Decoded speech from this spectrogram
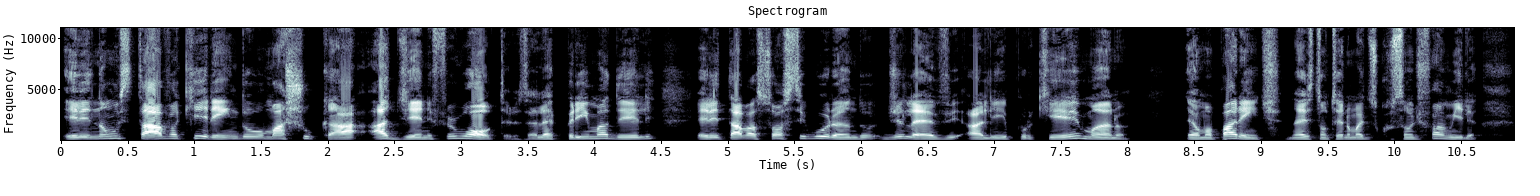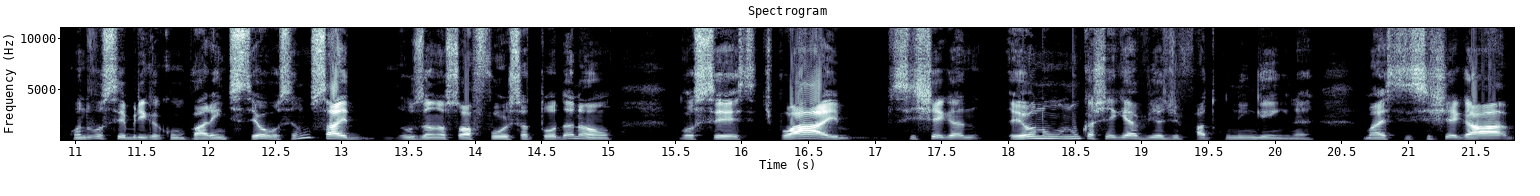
ele não estava querendo machucar a Jennifer Walters. Ela é prima dele, ele estava só segurando de leve ali, porque, mano, é uma parente, né? Eles estão tendo uma discussão de família. Quando você briga com um parente seu, você não sai usando a sua força toda, não. Você, tipo, ai, ah, se chegar. Eu não, nunca cheguei a vias de fato com ninguém, né? Mas se, se chegar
